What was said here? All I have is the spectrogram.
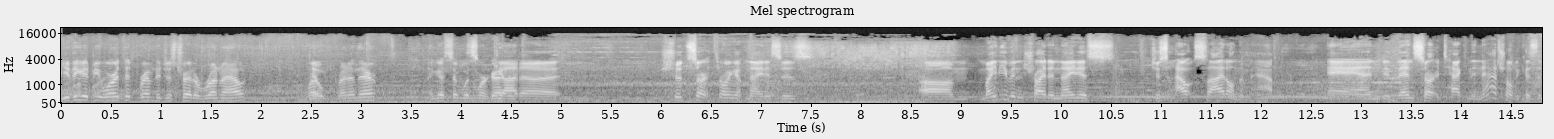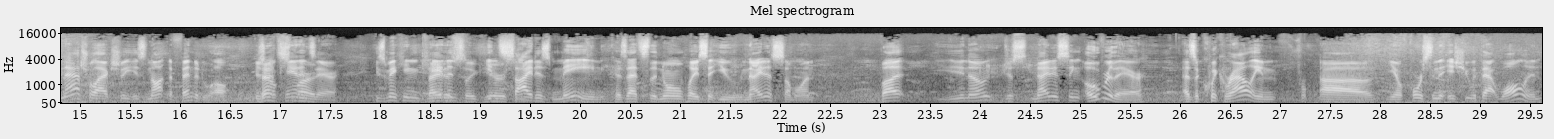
You think it'd be worth it for him to just try to run out? Run, Nope. run in there? I guess that wouldn't work out. Gotta should start throwing up Niduses. Um, might even try to Nidus just outside on the map, and then start attacking the natural because the natural actually is not defended well. There's That's no cannons smart. there. He's making cannons like inside his main because that's the normal place that you Nidus someone. But you know, just Nidusing over there as a quick rally and uh, you know forcing the issue with that wall in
